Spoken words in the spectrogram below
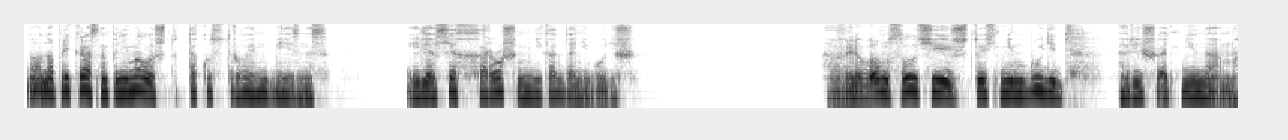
Но она прекрасно понимала, что так устроен бизнес. И для всех хорошим никогда не будешь. В любом случае, что с ним будет, решать не нам.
